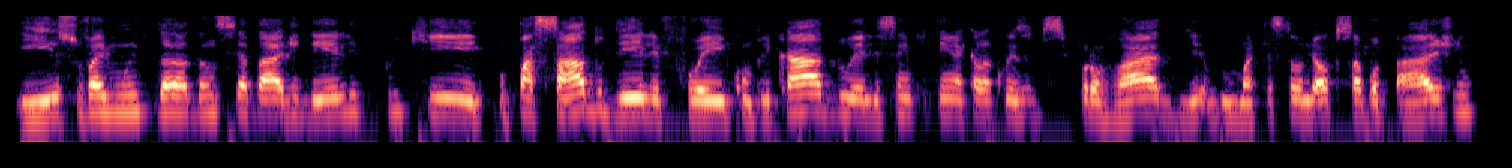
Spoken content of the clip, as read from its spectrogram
E isso vai muito da, da, ansiedade dele, porque o passado dele foi complicado, ele sempre tem aquela coisa de se provar, de uma questão de autossabotagem.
